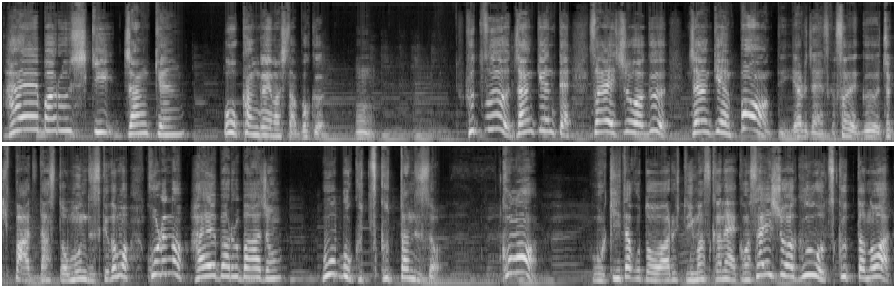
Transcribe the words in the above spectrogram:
ハエバル式じゃんけんを考えました僕。うん。普通じゃんけんって最初はグーじゃんけんポンってやるじゃないですか。それでグーチョキパーって出すと思うんですけどもこれのハエバルバージョンを僕作ったんですよ。このこ聞いたことある人いますかね？この最初はグーを作ったのは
